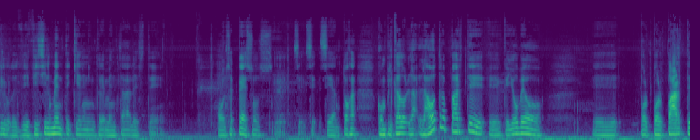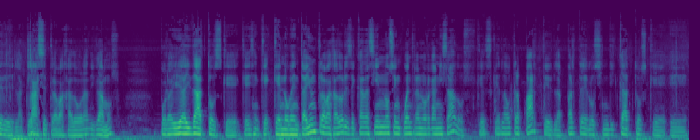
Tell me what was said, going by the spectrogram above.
Digo, difícilmente quieren incrementar este 11 pesos, eh, se, se, antoja complicado. La, la otra parte eh, que yo veo eh, por, por parte de la clase trabajadora, digamos, por ahí hay datos que, que dicen que, que 91 trabajadores de cada 100 no se encuentran organizados, que es, que es la otra parte, la parte de los sindicatos que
